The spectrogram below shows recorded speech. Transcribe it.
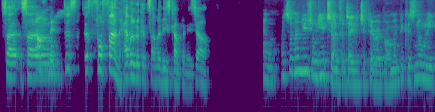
So so just just for fun, have a look at some of these companies. Yeah. Oh, it's an unusual U-turn for David Shapiro Bronwyn because normally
